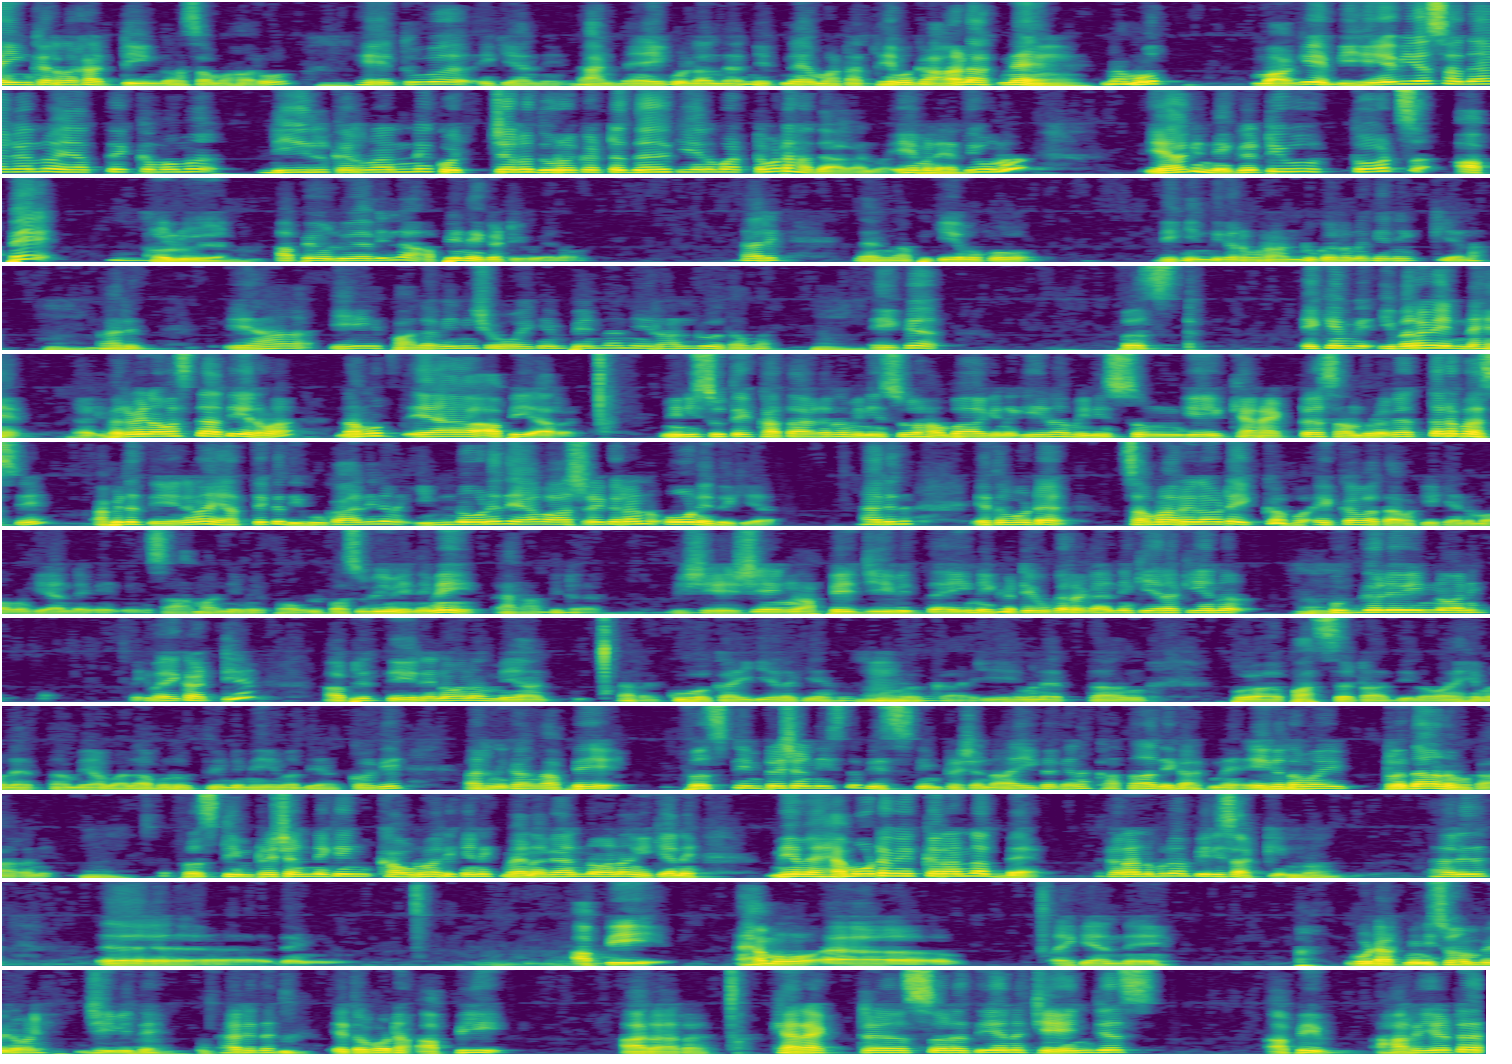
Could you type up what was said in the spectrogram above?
ඇයින් කරන කට්ටි ඉන්න සමහරු. හ්ම්. හේතුව කියන්නේ දන්න ගොල්ලන් දන්නෙත් නෑ මටත් එහෙම ගානක් නෑ හ්ම්. නමුත් මගේ බිහේවිය සදාගන්න ඇත් එක්ක මම ඩීල් කරන්නේ කොච්චර දුරකටද කියන මට්ටමට හදාගන්න එහෙම හ්ම්. නැති වුණ එයාගේ නෙගටව් තෝට්ස් අපේ ඔලු යන අපේ ඔලු ඇවිල්ල අපි නෙගටව වෙනවා. හරි. දැන් අපි කියමුකෝ දිගින්දි කරම රණ්ඩු කරන කෙනෙක් කියලා. හරි. එයා ඒ පලවෙනි ශෝයකෙන් පෙන්න්නන්නේ රණ්ඩුව තමයි. ඒක පස්ට් එක ඉවර වෙන්න හැ ඉවර වෙන අවස්ථා තියෙනවා. නමුත් එයා අපි අර මිනිස්සුතේ කතා කර මිනිස්සු හම්බාගෙන කියලා මිනිස්සුන්ගේ කැරක්ට සඳුරගත්තර පස්සේ අපිට තේරෙන යත් එක දිගු කාලිනම ඉන්න ඕනෙද? එයා වාශ්‍රය කරන්න ඕනෙද කියලා. හරිද? එතකොට සමහරලාට එක එක වතාවක්. කියන මම කියන්නේ සාමාන්‍ය මේ පවුල් පසුබි වෙනෙමේ අර අපිට විශේෂයෙන් අපේ ජීවිතයි නෙගටව් කරගන්න කියලා කියන. පුද්ගලය ඉන්නවනේ. ඒවයි කට්ටිය අපිට තේරෙනවනම් මෙයා අර කුහකයි කියලා කියන. කුහකයි. එහෙම නැත්තං පස්සට අදිනවා. එහෙම නැත්තම් මෙයා බලාපොරොත්තුවෙන්න මෙහෙම දෙයක් වගේ. අරනිකං අපේ ෆස්ට ඉම්ප්‍රේෂන් නිස්ත බෙස් ඉම්ප්‍රේෂන් ඒක ගැන කතා දෙකක් නෑ. ඒක. තමයි ප්‍රධානම කාරණය. ෆස්ට ඉම්ප්‍රේෂන් එකින් කවරුහරි කෙනෙක් මැනගන්න ඕන කියන මෙම හැමෝට මේ කරන්නත් බෑ. කරන්න පුළන් පිරිසක්කින්නවා හ්ම්. හරි අපි හැමෝ කියන්නේ ගොඩක් මිනිස්සු හම්බෙනවන ජීවිතය හරිද? එතකොට අපි අරර කැරක්ටර්ස්වල තියෙන චේන්ජස් අපි හරියට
